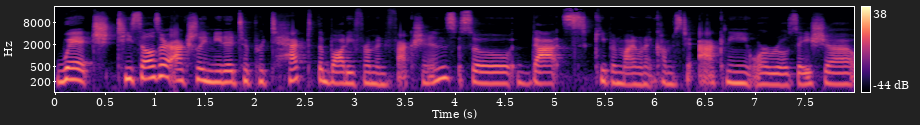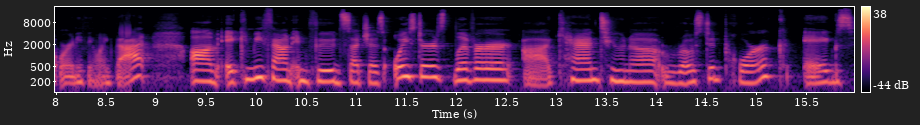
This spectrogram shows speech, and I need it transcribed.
which T cells are actually needed to protect the body from infections. So that's keep in mind when it comes to acne or rosacea or anything like that. Um, it can be found in foods such as oysters, liver, uh, canned tuna, roasted pork, eggs,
